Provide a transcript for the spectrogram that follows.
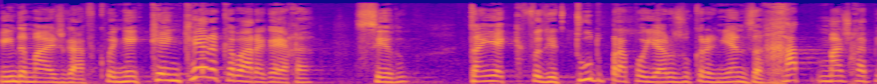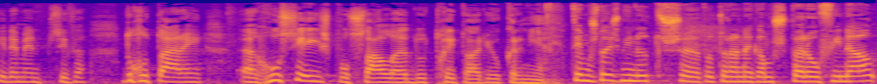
ainda mais grave. Quem quer acabar a guerra cedo tem é que fazer tudo para apoiar os ucranianos a rap mais rapidamente possível derrotarem a Rússia e expulsá-la do território ucraniano. Temos dois minutos, eh, doutora Ana Gamos, para o final.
